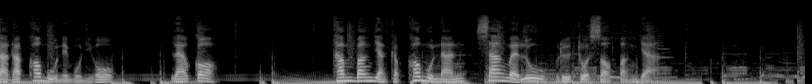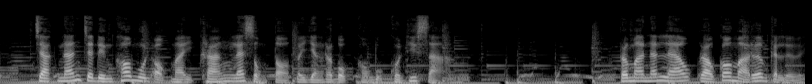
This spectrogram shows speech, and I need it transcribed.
การรับข้อมูลใน Monio แล้วก็ทำบางอย่างกับข้อมูลนั้นสร้าง value หรือตรวจสอบบางอย่าง จากนั้นจะดึงข้อมูลออกมาอีกครั้ง และส่งต่อไปยังระบบของบุคคลที่ 3 ประมาณนั้นแล้วเราก็มาเริ่มกันเลย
